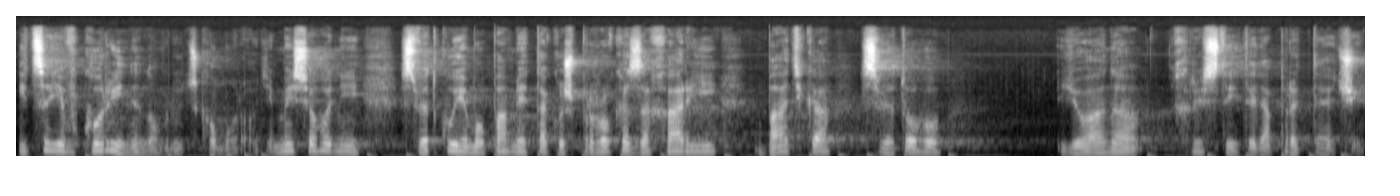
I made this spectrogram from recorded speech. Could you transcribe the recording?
І це є вкорінено в людському роді. Ми сьогодні святкуємо пам'ять також пророка Захарії, батька святого Йоанна Хрестителя, предтечі.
